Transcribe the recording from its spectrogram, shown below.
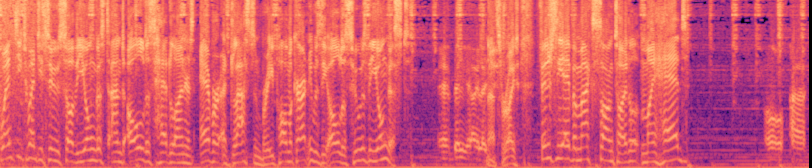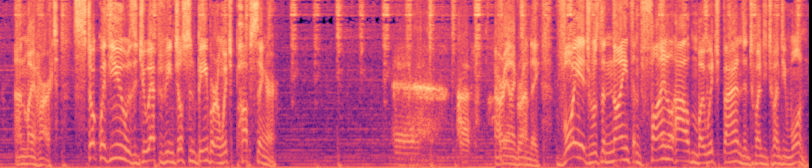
2022 saw the youngest and oldest headliners ever at Glastonbury. Paul McCartney was the oldest. Who was the youngest? Uh, Billie Eilish. That's right. Finish the Ava Max song title, My Head Oh, pass. and My Heart. Stuck With You was a duet between Justin Bieber and which pop singer? Uh, pass. Ariana Grande. Voyage was the ninth and final album by which band in 2021?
